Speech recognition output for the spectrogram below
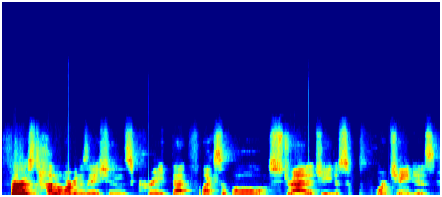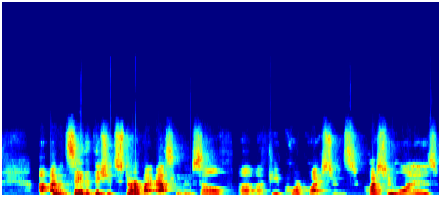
First, how do organizations create that flexible strategy to support changes? I would say that they should start by asking themselves a, a, few core questions. Question one is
